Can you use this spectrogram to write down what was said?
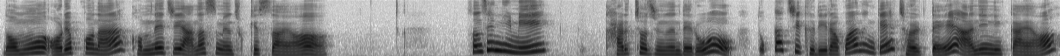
너무 어렵거나 겁내지 않았으면 좋겠어요. 선생님이 가르쳐 주는 대로 똑같이 그리라고 하는 게 절대 아니니까요.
